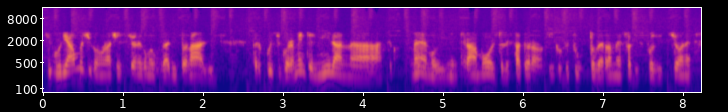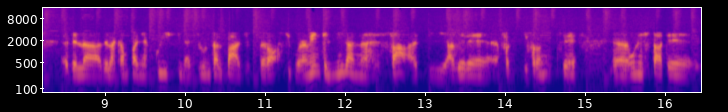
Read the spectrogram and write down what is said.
Figuriamoci con una cessione come quella di Tonali, per cui sicuramente il Milan secondo me movimenterà molto l'estate, ora non dico che tutto verrà messo a disposizione eh, della, della campagna acquisti in aggiunta al budget, però sicuramente il Milan sa di avere di fronte eh, un'estate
